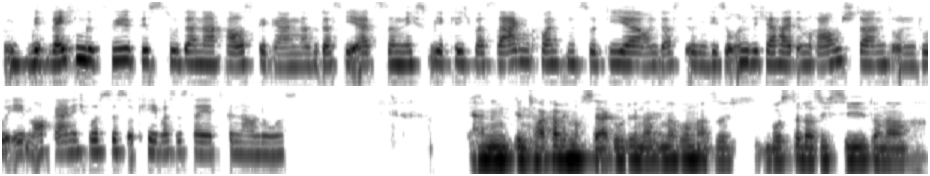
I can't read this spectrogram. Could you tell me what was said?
mit welchem Gefühl bist du danach rausgegangen? Also, dass die Ärzte nicht wirklich was sagen konnten zu dir und dass eben diese Unsicherheit im Raum stand und du eben auch gar nicht wusstest, okay, was ist da jetzt genau los? Ja, den, Tag habe ich noch sehr gut in Erinnerung. Also ich wusste, dass ich sie danach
